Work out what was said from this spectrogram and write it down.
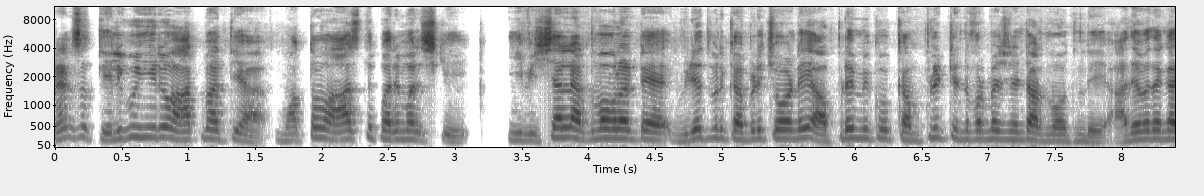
ఫ్రెండ్స్ తెలుగు హీరో ఆత్మహత్య మొత్తం ఆస్తి పని మనిషికి ఈ విషయాన్ని అర్థం అవ్వాలంటే వీడియో మీరు కంప్లీట్ చూడండి. అప్పుడే మీకు కంప్లీట్ ఇన్ఫర్మేషన్ ఏంటో అర్థమవుతుంది. అదేవిధంగా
